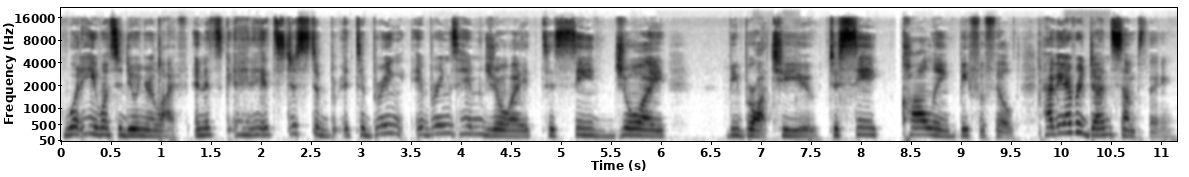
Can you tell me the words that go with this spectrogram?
What he wants to do in your life. And it's it's just to to bring it brings him joy to see joy be brought to you to see calling be fulfilled. Have you ever done something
